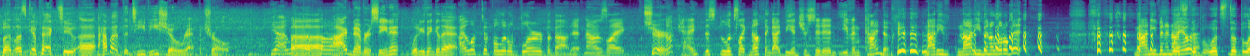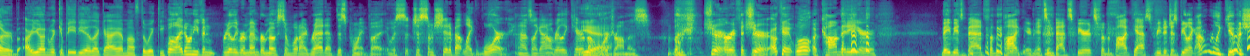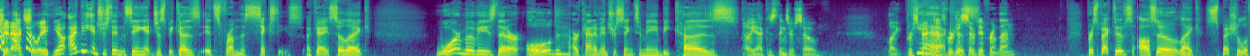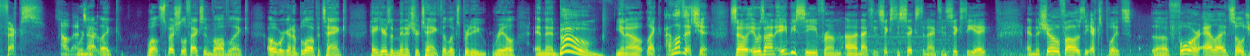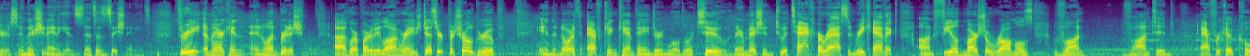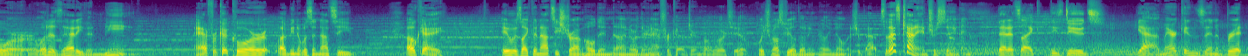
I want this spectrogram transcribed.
But let's get back to uh, how about the TV show Rat Patrol? Yeah, I looked Uh, up. Uh, I've never seen it. What do you think of that? I looked up a little blurb about it, and I was like, sure. okay, this looks like nothing I'd be interested in, even kind of. not even, not even a little bit. not even an What's iota. the, what's the blurb? Are you on Wikipedia like I am off the wiki? well, I don't even really remember most of what I read at this point, but it was just some shit about like war, and I was like, I don't really care Yeah. about war dramas. Like, Sure. or if it's a- sure. okay. Well, a comedy or maybe it's bad for the pod it's in bad spirits for the podcast for me to just be like i don't really give a shit actually you know, I'd be interested in seeing it just because it's from the '60s. Okay, so like war movies that are old are kind of interesting to me because oh yeah because things are so like perspectives were just so different then perspectives, also like special effects. oh that's we're not like well special effects involve like oh we're gonna blow up a tank? Hey here's a miniature tank that looks pretty real. And then boom! You know like i love that shit. So it was on abc from uh, 1966 to 1968 and the show follows the exploits of four allied soldiers and their shenanigans. That doesn't say shenanigans. Three american and one british uh, who are part of a long-range desert patrol group in the North African campaign during World War II. Their mission to attack, harass, and wreak havoc on Field Marshal Rommel's vaunt- vaunted Afrika Korps. What does that even mean? Afrika Korps. I mean, it was a Nazi. Okay. It was like the Nazi stronghold in uh, northern Africa during World War II, which most people don't even really know much about. So that's kind of interesting that it's like these dudes, yeah, Americans and a Brit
